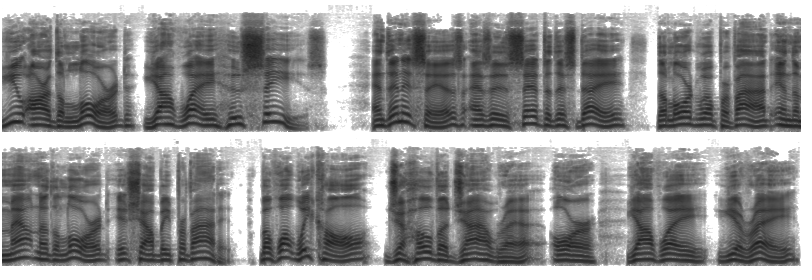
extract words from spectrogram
You are the Lord, Yahweh, who sees. And then it says, As it is said to this day, the Lord will provide, in the mountain of the Lord it shall be provided. But what we call Jehovah Jireh or Yahweh Yireh,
